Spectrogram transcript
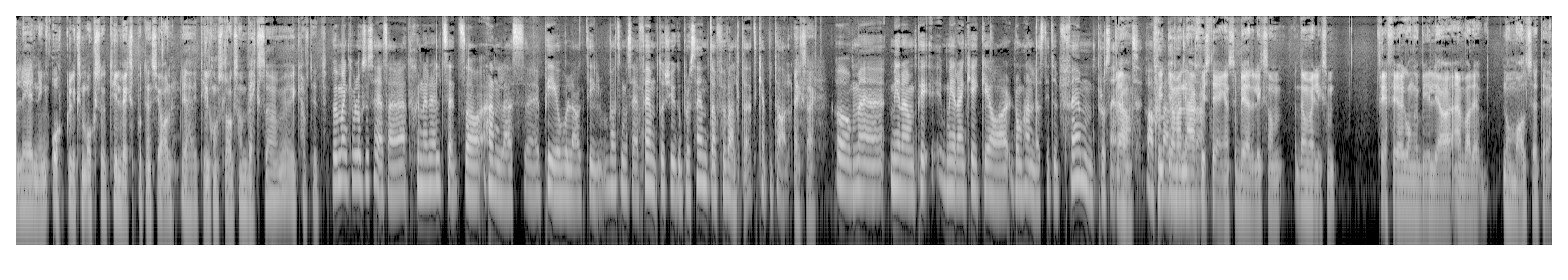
ledning och liksom också tillväxtpotential. Det här är tillgångslag som växer eh, kraftigt. För man kan väl också säga så här att generellt sett så handlas eh, PO-bolag till vad ska man säga, 15-20 procent av förvaltat kapital. Exakt. Och med, medan, medan KKR de handlas till typ 5 procent Ja. av Ja, förvaltat men den här kapital. justeringen så blir det liksom, de är liksom tre, fyra gånger billigare än vad det normalt sett är.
